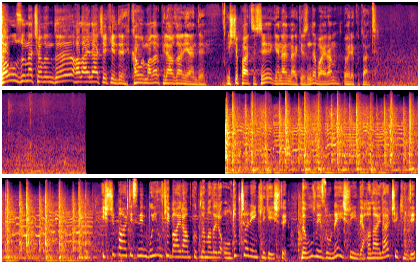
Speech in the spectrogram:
Davul zurna çalındı, halaylar çekildi, kavurmalar, pilavlar yendi. İşçi Partisi Genel Merkezi'nde bayram böyle kutlandı. İşçi Partisi'nin bu yılki bayram kutlamaları oldukça renkli geçti. Davul ve zurna eşliğinde halaylar çekildi,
